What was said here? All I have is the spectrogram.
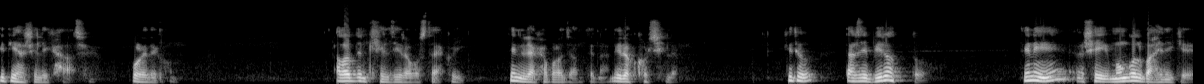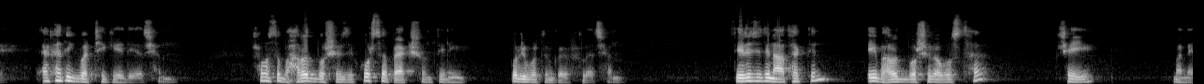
ইতিহাসে লেখা আছে, পড়ে দেখুন। আলাউদ্দিন খিলজির অবস্থা একই। তিনি লেখাপড়া জানতেন না, নিরক্ষর ছিলেন। কিন্তু তার যে বীরত্ব তিনি সেই মঙ্গল বাহিনীকে একাধিকবার ঠেকিয়ে দিয়েছেন। সমস্ত ভারতবর্ষের যে কোর্স অফ অ্যাকশন তিনি পরিবর্তন করে ফেলেছেন। তিনি যদি না থাকতেন, এই ভারতবর্ষের অবস্থা সেই মানে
